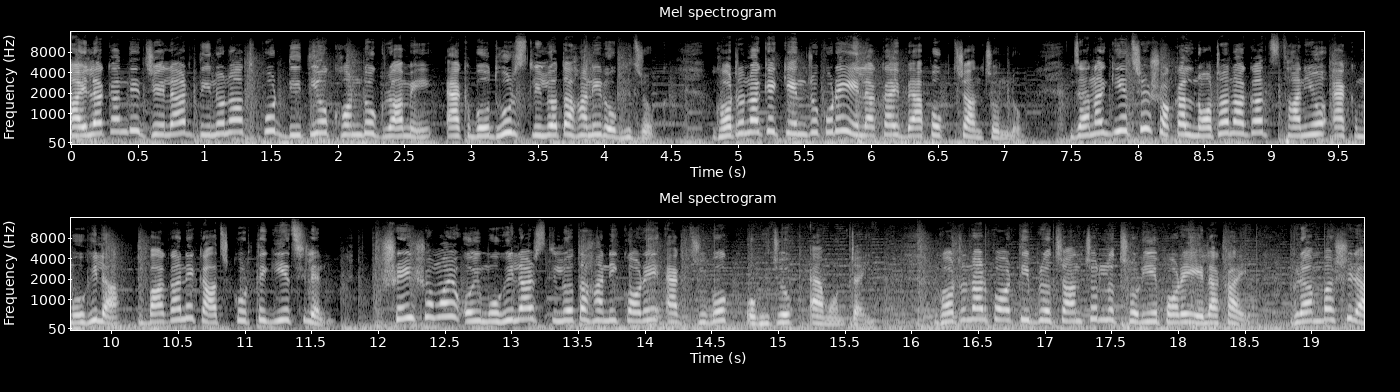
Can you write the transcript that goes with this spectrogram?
হাইলাকান্দি জেলার দীননাথপুর দ্বিতীয় খণ্ড গ্রামে এক বধূর শ্লীলতাহানির অভিযোগ। ঘটনাকে কেন্দ্র করে এলাকায় ব্যাপক চাঞ্চল্য। জানা গিয়েছে, সকাল নটা নাগাদ স্থানীয় এক মহিলা বাগানে কাজ করতে গিয়েছিলেন। সেই সময় ওই মহিলার শ্লীলতাহানি করে এক যুবক, অভিযোগ এমনটাই। ঘটনার পর তীব্র চাঞ্চল্য ছড়িয়ে পড়ে এলাকায়। গ্রামবাসীরা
